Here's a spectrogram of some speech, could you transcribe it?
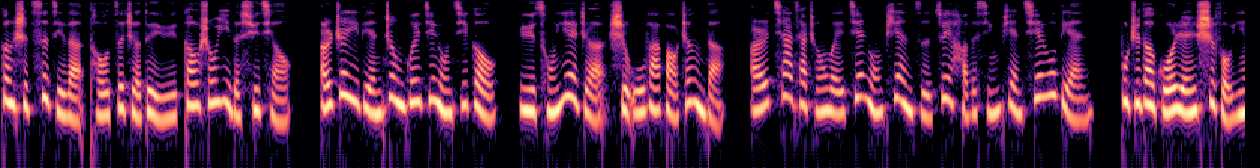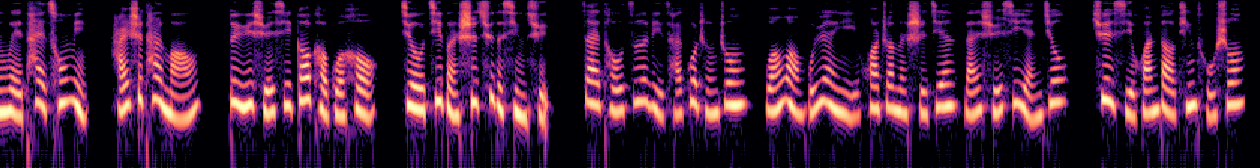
更是刺激了投资者对于高收益的需求。而这一点，正规金融机构。与从业者是无法保证的，而恰恰成为兼容骗子最好的行骗切入点。不知道国人是否因为太聪明，还是太忙，对于学习高考过后就基本失去的兴趣，在投资理财过程中，往往不愿意花专门时间来学习研究，却喜欢道听途说，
